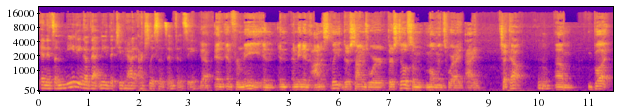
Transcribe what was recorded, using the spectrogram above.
and it's a meeting of that need that you've had actually since infancy. yeah and and for me and and I mean and honestly, there's times where there's still some moments where I I check out, mm-hmm. um, but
